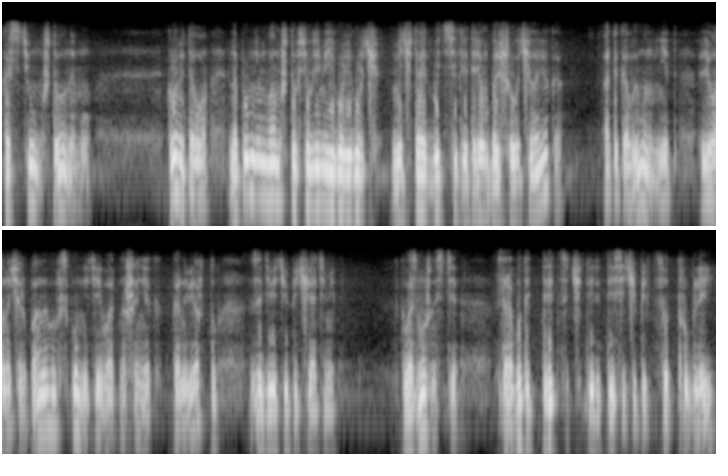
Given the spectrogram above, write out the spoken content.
костюм, что он ему. Кроме того, напомним вам, что все время Егор Егорович мечтает быть секретарем большого человека, а таковым он мнит Леона Черпанова, вспомните его отношение к конверту за девятью печатями, к возможности заработать 34 500 рублей.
